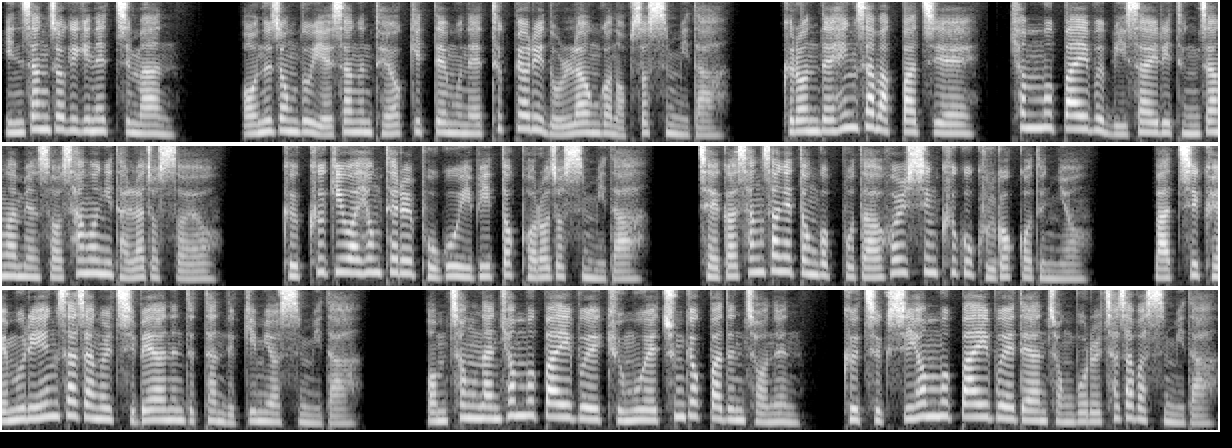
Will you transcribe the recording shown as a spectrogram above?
인상적이긴 했지만 어느 정도 예상은 되었기 때문에 특별히 놀라운 건 없었습니다. 그런데 행사 막바지에 현무5 미사일이 등장하면서 상황이 달라졌어요. 그 크기와 형태를 보고 입이 떡 벌어졌습니다. 제가 상상했던 것보다 훨씬 크고 굵었거든요. 마치 괴물이 행사장을 지배하는 듯한 느낌이었습니다. 엄청난 현무5의 규모에 충격받은 저는 그 즉시 현무5에 대한 정보를 찾아봤습니다.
